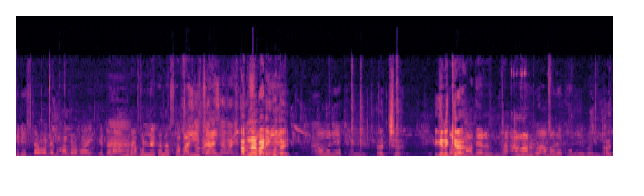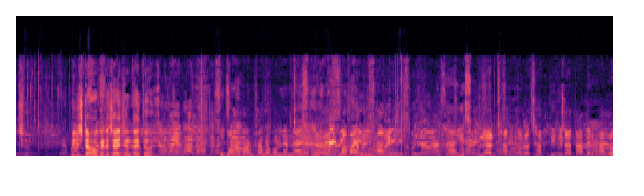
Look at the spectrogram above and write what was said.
ব্রিজটা হলে ভালো হয় এটা আমরা বললে কেন সবাই চাই আপনার বাড়ি কোথায়? আমার এখানে। আচ্ছা। এখানে কি আমাদের আমার আমার এখানেই বাড়ি। আচ্ছা ব্রিজটা হোক এটা চাইছেন তাই তো? শুধু আমার ভালো বললে না এটা সবাইরই ভালো। হ্যাঁ স্কুলের ছাত্র ছাত্রীরা তাদের ভালো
